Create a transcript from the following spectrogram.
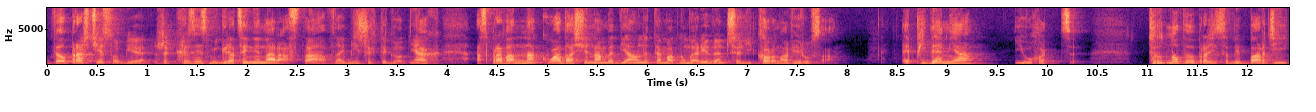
Wyobraźcie sobie, że kryzys migracyjny narasta w najbliższych tygodniach, a sprawa nakłada się na medialny temat numer jeden, czyli koronawirusa. Epidemia i uchodźcy. Trudno wyobrazić sobie bardziej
